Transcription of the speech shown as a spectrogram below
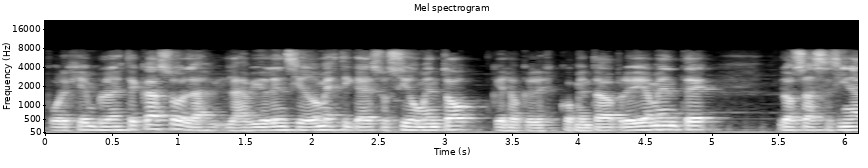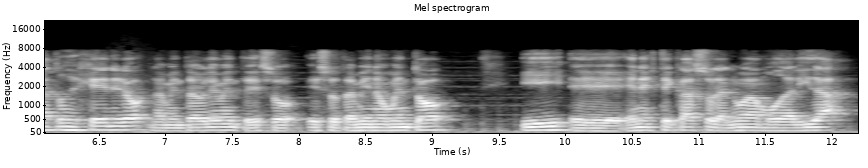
por ejemplo, en este caso, la, violencia doméstica, eso sí aumentó, que es lo que les comentaba previamente. Los asesinatos de género, lamentablemente, eso, eso también aumentó. Y eh, en este caso, la nueva modalidad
